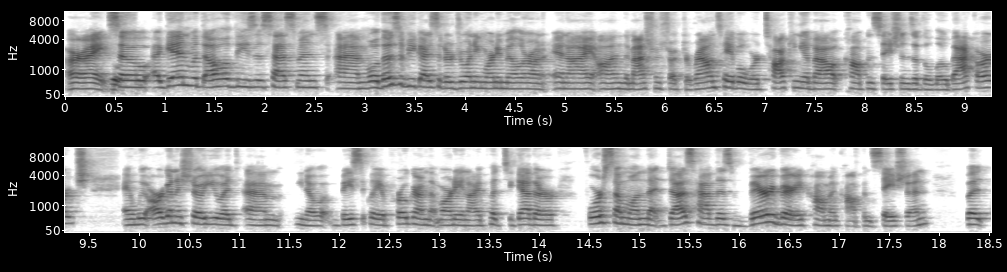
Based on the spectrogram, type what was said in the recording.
All right. So again, with all of these assessments, um, well, those of you guys that are joining Marty Miller on, and I on the Master Instructor Roundtable, we're talking about compensations of the low back arch, and we are going to show you a, um, you know, basically a program that Marty and I put together for someone that does have this very, very common compensation, but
